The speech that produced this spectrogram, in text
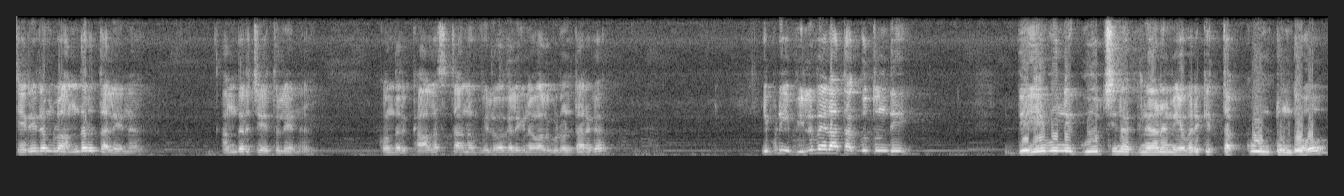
శరీరంలో అందరూ తలేనా? అందరు చేతులేనా? కొందరు కాలస్థానం విలువ కలిగిన వాళ్ళు కూడా ఉంటారుగా. ఇప్పుడు ఈ విలువ ఎలా తగ్గుతుంది? దేవుని గూర్చిన జ్ఞానం ఎవరికి తక్కువ ఉంటుందో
